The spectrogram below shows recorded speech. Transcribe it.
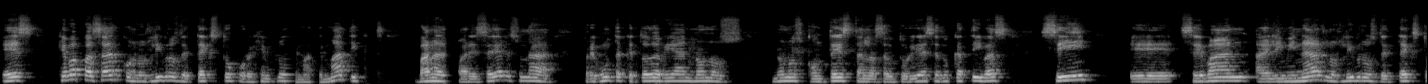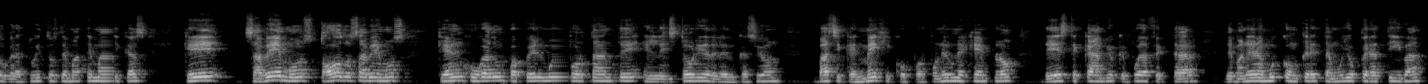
es, ¿qué va a pasar con los libros de texto, por ejemplo, de matemáticas? van a desaparecer? Es una pregunta que todavía no nos, no nos contestan las autoridades educativas. Si eh, se van a eliminar los libros de texto gratuitos de matemáticas que sabemos, todos sabemos, que han jugado un papel muy importante en la historia de la educación básica en México, por poner un ejemplo de este cambio que puede afectar de manera muy concreta, muy operativa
